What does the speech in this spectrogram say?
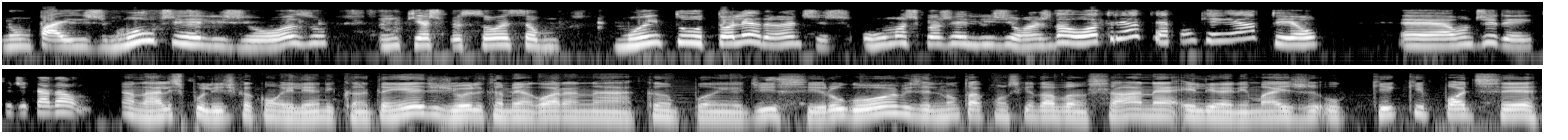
num país multirreligioso, em que as pessoas são muito tolerantes umas com as religiões da outra e até com quem é ateu. É um direito de cada um. Análise política com Eliane Cantanhede, de olho também agora na campanha de Ciro Gomes. Ele não está conseguindo avançar, né, Eliane? Mas o que, que pode ser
